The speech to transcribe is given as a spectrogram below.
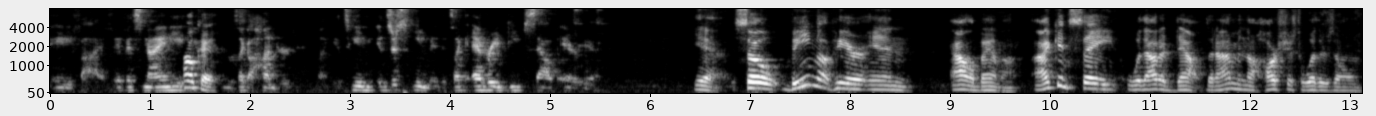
85. If it's 90, Okay. it's like 100. Like it's hum- it's just humid. It's like every deep south area. Yeah. So being up here in Alabama, I can say without a doubt that I'm in the harshest weather zone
